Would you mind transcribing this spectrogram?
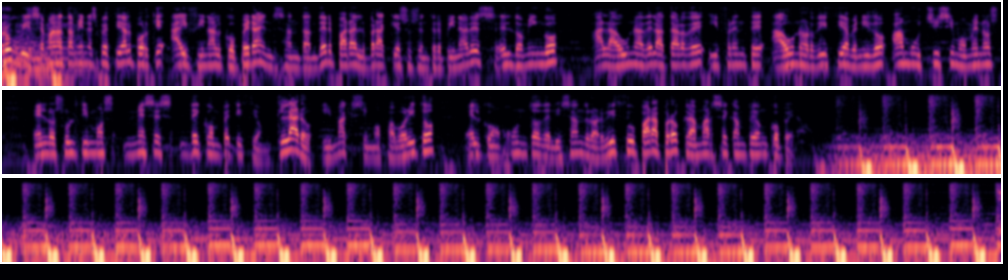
Rugby, semana también especial porque hay final copera en Santander para el BRAC Quesos Entre Pinares el domingo a la una de la tarde y frente a un Ordicia venido a muchísimo menos en los últimos meses de competición. Claro y máximo favorito el conjunto de Lisandro Arbizu para proclamarse campeón copero.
